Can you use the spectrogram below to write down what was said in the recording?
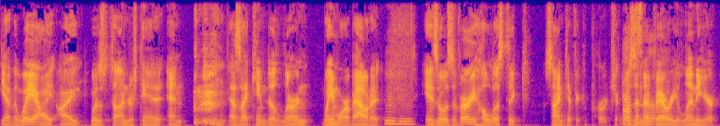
Yeah, the way I, I was to understand it, and as I came to learn way more about it, mm-hmm. is it was a very holistic scientific approach. It wasn't a very linear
